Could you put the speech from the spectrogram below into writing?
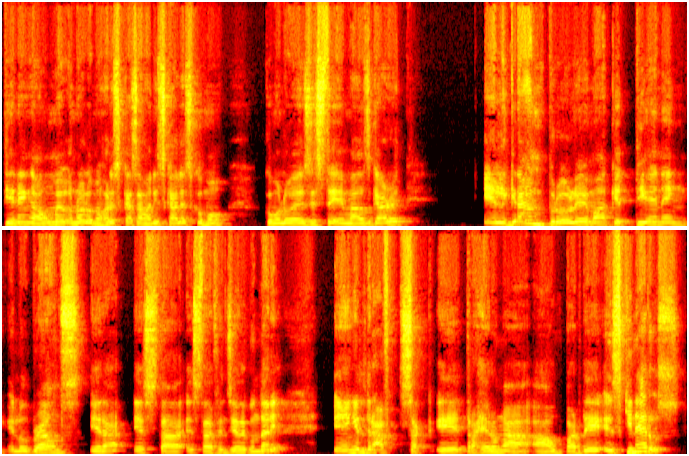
tienen a uno de los mejores cazamariscales como, como lo es este Miles Garrett. El gran problema que tienen los Browns era esta, esta defensiva secundaria. En el draft eh, trajeron a, un par de esquineros,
